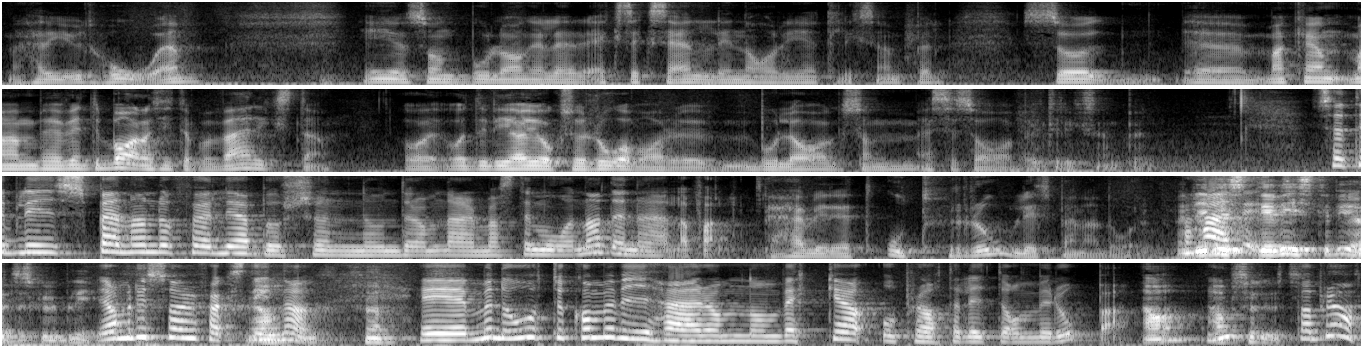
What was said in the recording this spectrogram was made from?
Men herregud, H&M är ju ett sånt bolag, eller XXL i Norge till exempel. Så eh, man, kan, man behöver inte bara titta på verkstad. Och, och det, vi har ju också råvarubolag som SSAB till exempel. Så att det blir spännande att följa börsen under de närmaste månaderna i alla fall. Det här blir ett otroligt spännande år. Men det visste, det visste, vi att det skulle bli. Ja, men det sa du faktiskt ja. innan. Eh, men då återkommer vi här om någon vecka och pratar lite om Europa. Ja, absolut. Mm. Vad bra.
